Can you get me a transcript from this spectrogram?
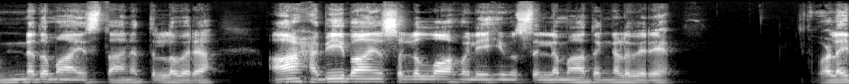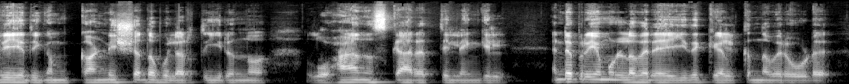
ഉന്നതമായ സ്ഥാനത്തുള്ളവരാ. ആ ഹബീബായ സല്ലാഹു അലൈഹി വസല്ലം ആദങ്ങൾ വരെ വളരെയധികം കണിശത പുലർത്തിയിരുന്നു ലുഹാ നിസ്കാരത്തില്ലെങ്കിൽ എന്റെ പ്രിയമുള്ളവരെ ഇത് കേൾക്കുന്നവരോട്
